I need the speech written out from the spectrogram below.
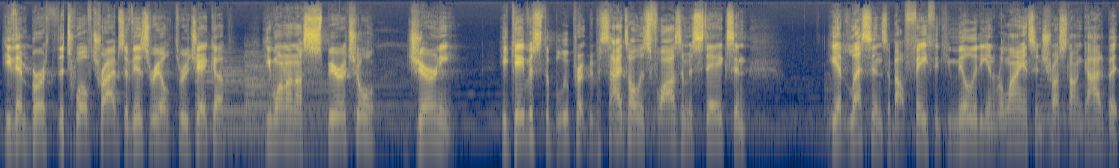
He then birthed the 12 tribes of Israel through Jacob. He went on a spiritual journey. He gave us the blueprint, besides all his flaws and mistakes, and he had lessons about faith and humility and reliance and trust on God. But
